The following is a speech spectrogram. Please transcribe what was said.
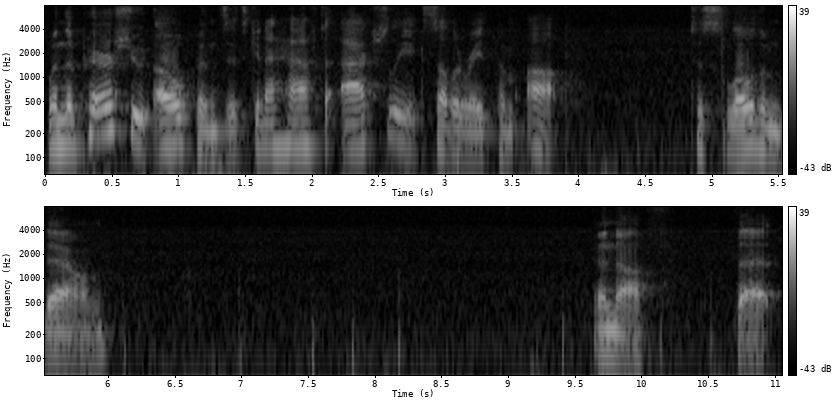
When the parachute opens, it's going to have to actually accelerate them up to slow them down enough that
